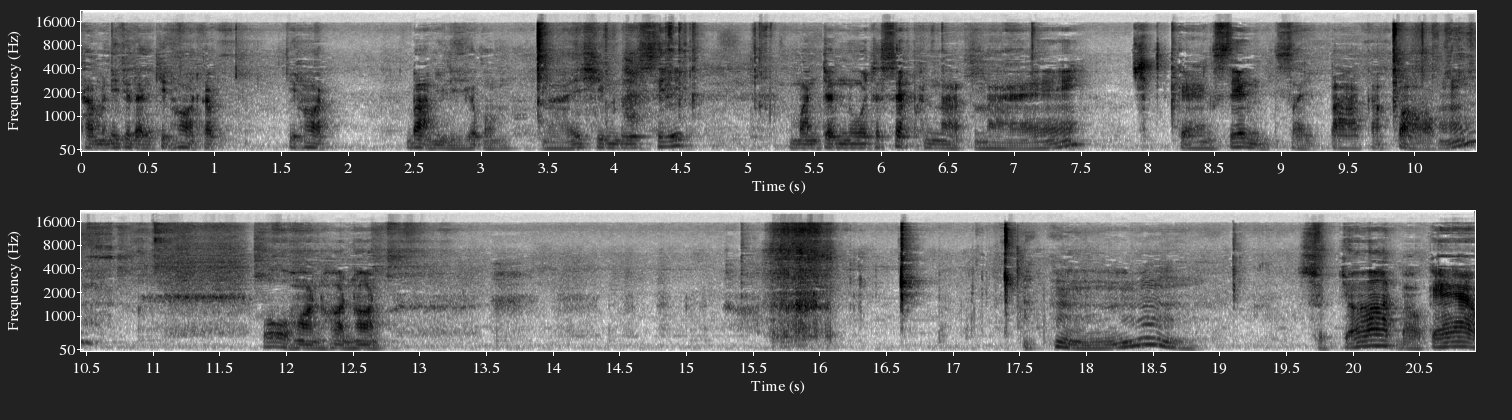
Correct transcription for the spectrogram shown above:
ทำอันนี้ทีไรคิดฮอดครับคิดฮอดบ้านอีหลีครับผม ไหนชิมดูซิ มันจะนัวจะแซ่บขนาดไหน แกงเส้นใส่ปลากระป๋อง โอ้หอนหอนหอนสุดยอดเบาแก้ว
